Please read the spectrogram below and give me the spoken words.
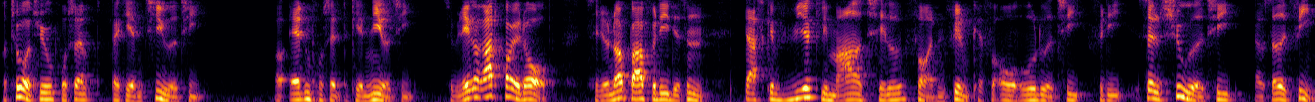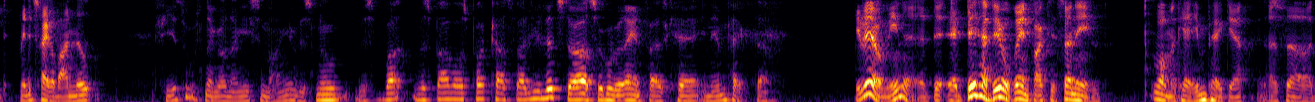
Og 22%, der giver den 10 ud af 10. Og 18%, der giver den 9 ud af 10. Så vi ligger ret højt op. Så det er jo nok bare fordi, det er sådan, der skal virkelig meget til, for at en film kan få over 8 ud af 10. Fordi selv 7 ud af 10 er jo stadig fint, men det trækker bare ned. 4.000 er godt nok ikke så mange. Hvis, nu, hvis, hvis bare vores podcast var lige lidt større, så kunne vi rent faktisk have en impact der. Det vil jeg jo mene, at det, at det her, det er jo rent faktisk sådan en, Hvor man kan have impact, ja. Yes. Altså,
